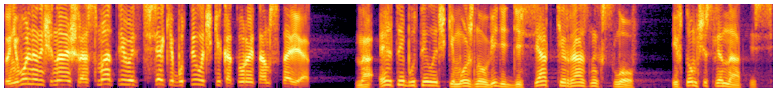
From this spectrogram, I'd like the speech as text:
то невольно начинаешь рассматривать всякие бутылочки, которые там стоят. На этой бутылочке можно увидеть десятки разных слов, и в том числе надпись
